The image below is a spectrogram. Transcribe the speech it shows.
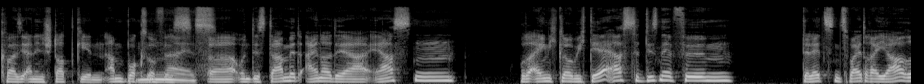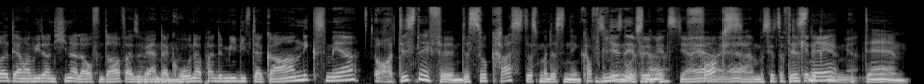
quasi an den Start gehen, am Box Office. Nice. Äh, und ist damit einer der ersten, oder eigentlich glaube ich der erste Disney-Film der letzten zwei, drei Jahre, der mal wieder in China laufen darf. Also während Mhm. der Corona-Pandemie lief da gar nichts mehr. Oh, Disney-Film, das ist so krass, dass man das in den Kopf kriegen Disney-Film ne? jetzt, ja, ja, Fox, ja, muss jetzt auf die Disney, Kette kriegen, ja. damn.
